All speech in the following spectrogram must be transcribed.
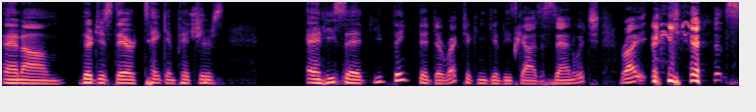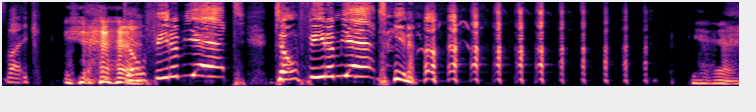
and um, they're just there taking pictures. And he said, "You think the director can give these guys a sandwich, right?" it's like, "Don't feed them yet! Don't feed them yet!" You know. yeah.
